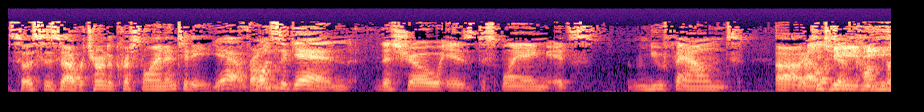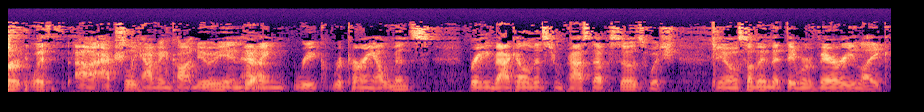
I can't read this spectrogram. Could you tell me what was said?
So this is uh, Return to the Crystalline Entity. Yeah, from- once again, this show is displaying its newfound uh, relative continuity. comfort with uh, actually having continuity and Yeah. having re- recurring elements, bringing back elements from past episodes, which you know something that they were very like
